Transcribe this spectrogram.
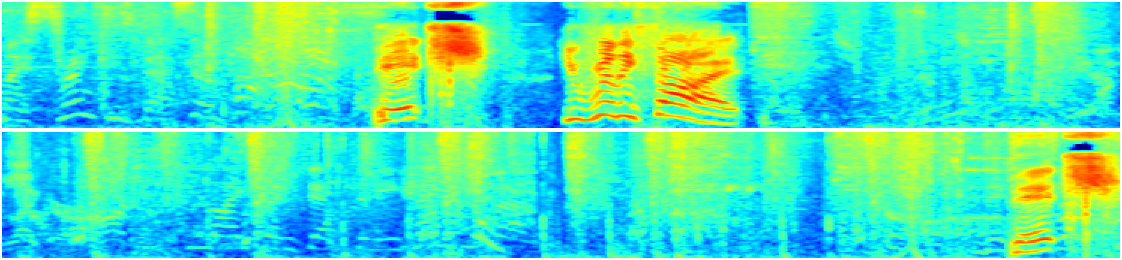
My strength is back. Bitch! You really saw it! Bitch!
